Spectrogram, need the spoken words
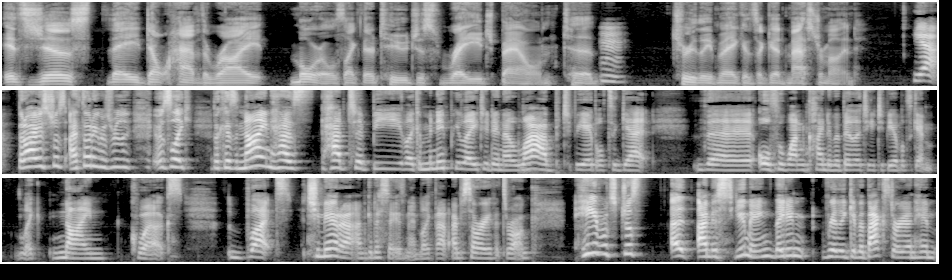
It's just they don't have the right morals. Like they're too just rage bound to Mm. truly make as a good mastermind. Yeah, but I was just I thought he was really it was like because 9 has had to be like manipulated in a lab to be able to get the all for one kind of ability to be able to get like 9 quirks. But Chimera, I'm going to say his name like that. I'm sorry if it's wrong. He was just uh, I'm assuming they didn't really give a backstory on him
